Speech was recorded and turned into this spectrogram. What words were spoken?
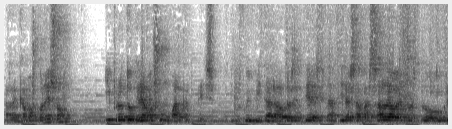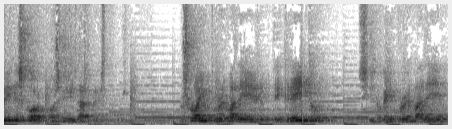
Arrancamos con eso y pronto creamos un marketplace. Y nos fue invitar a otras entidades financieras a basada en nuestro credit score conseguir dar préstamos. No solo hay un problema de, de crédito, sino que hay un problema de,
